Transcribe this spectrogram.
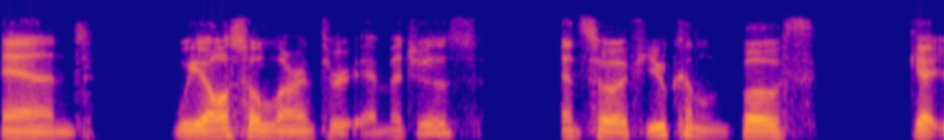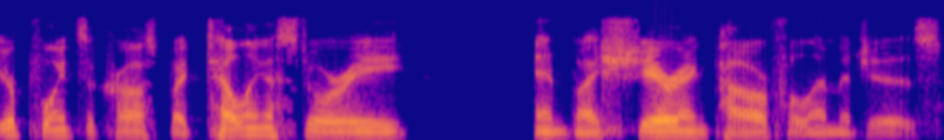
and we also learn through images. And so if you can both get your points across by telling a story and by sharing powerful images,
